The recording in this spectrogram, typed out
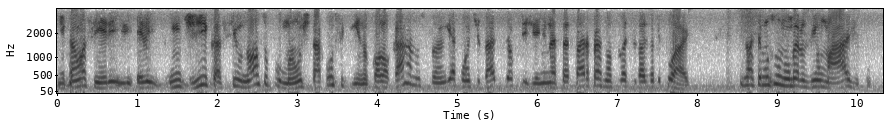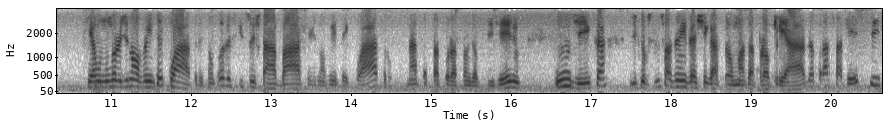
Então, assim, ele, ele indica se o nosso pulmão está conseguindo colocar no sangue a quantidade de oxigênio necessária para as nossas atividades habituais. E nós temos um númerozinho mágico, que é o número de 94. Então, toda vez que isso está abaixo de 94, nessa saturação de oxigênio, indica de que eu preciso fazer uma investigação mais apropriada para saber se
